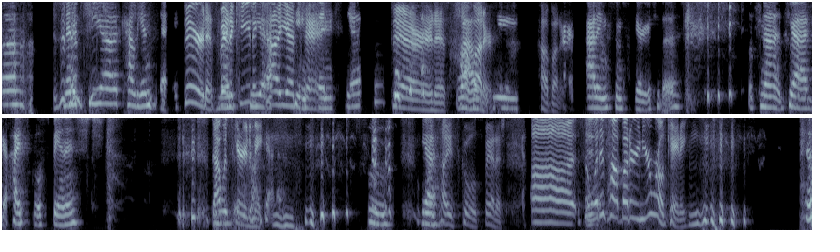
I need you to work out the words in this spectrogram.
Is it Manteca? Caliente. There it is. Maniquita Maniquia caliente. There it is. Hot Wow, butter. Hot butter. adding some scary to this. Let's not drag high school Spanish. that was scary to me. Was Mm, yeah. high school Spanish. Uh, so what is hot butter in your world, Katie?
